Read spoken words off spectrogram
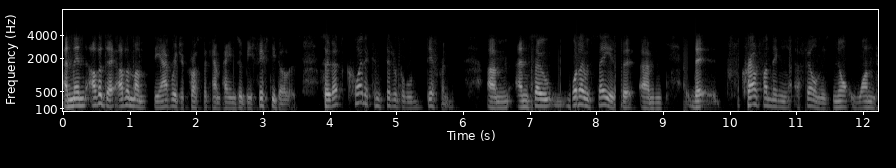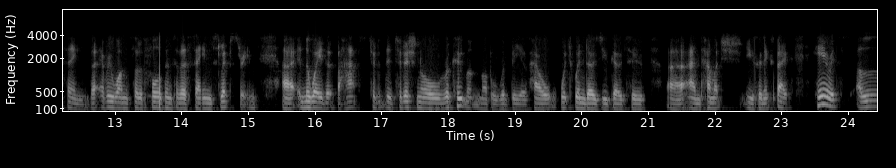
And then other day, other months, the average across the campaigns would be fifty dollars. So that's quite a considerable difference. Um, and so what I would say is that um, that crowdfunding a film is not one thing that everyone sort of falls into the same slipstream uh, in the way that perhaps the traditional recoupment model would be of how which windows you go to uh, and how much you can expect. Here, it's a,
